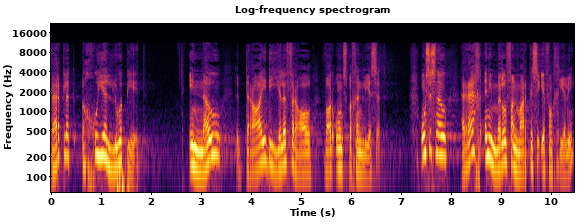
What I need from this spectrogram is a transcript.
werklik 'n goeie loopie het. En nou draai die hele verhaal waar ons begin lees het. Ons is nou reg in die middel van Markus se evangelie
